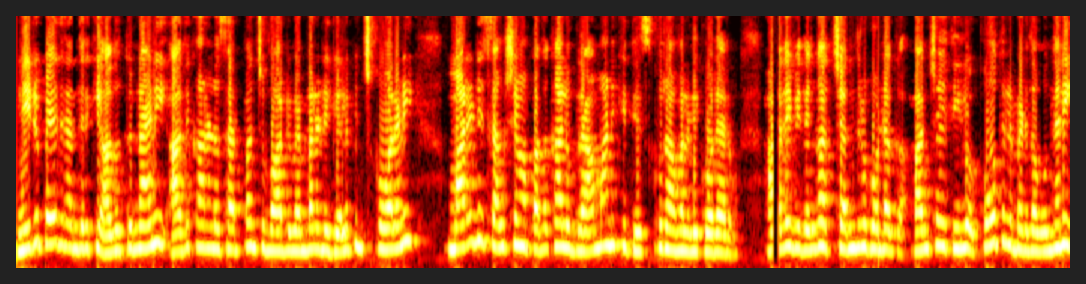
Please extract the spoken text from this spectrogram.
నిరుపేదలందరికీ అందుతున్నాయని అధికారంలో సర్పంచ్ వార్డు మెంబర్లను గెలిపించుకోవాలని మరిన్ని సంక్షేమ పథకాలు గ్రామానికి తీసుకురావాలని కోరారు. అదేవిధంగా చంద్రుగొండ పంచాయతీలో కోతుల బెడద ఉందని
